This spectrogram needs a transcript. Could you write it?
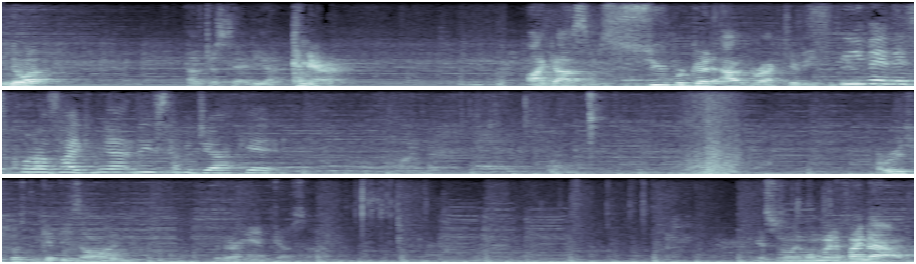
You know what? I have just the idea. Come here. I got some super good outdoor activities to do. Steven, it's cold outside. Can we at least have a jacket? How are we supposed to get these on with our handcuffs on? I guess there's only one way to find out.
